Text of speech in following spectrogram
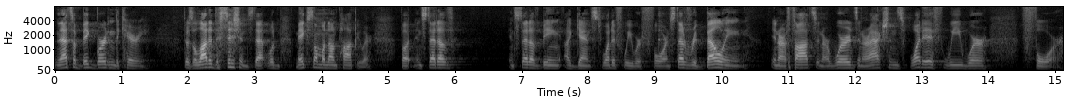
And that's a big burden to carry. There's a lot of decisions that would make someone unpopular. But instead of, instead of being against, what if we were for? Instead of rebelling in our thoughts, in our words, in our actions, what if we were for?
